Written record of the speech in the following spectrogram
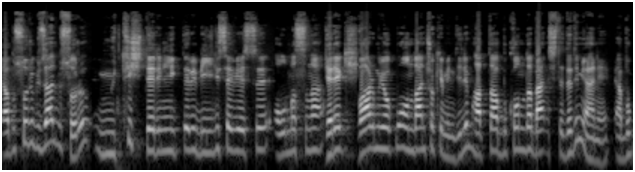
ya bu soru güzel bir soru. Müthiş derinlikte bir bilgi seviyesi olmasına gerek var mı yok mu ondan çok emin değilim. Hatta bu konuda ben işte dedim ya hani ya bu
